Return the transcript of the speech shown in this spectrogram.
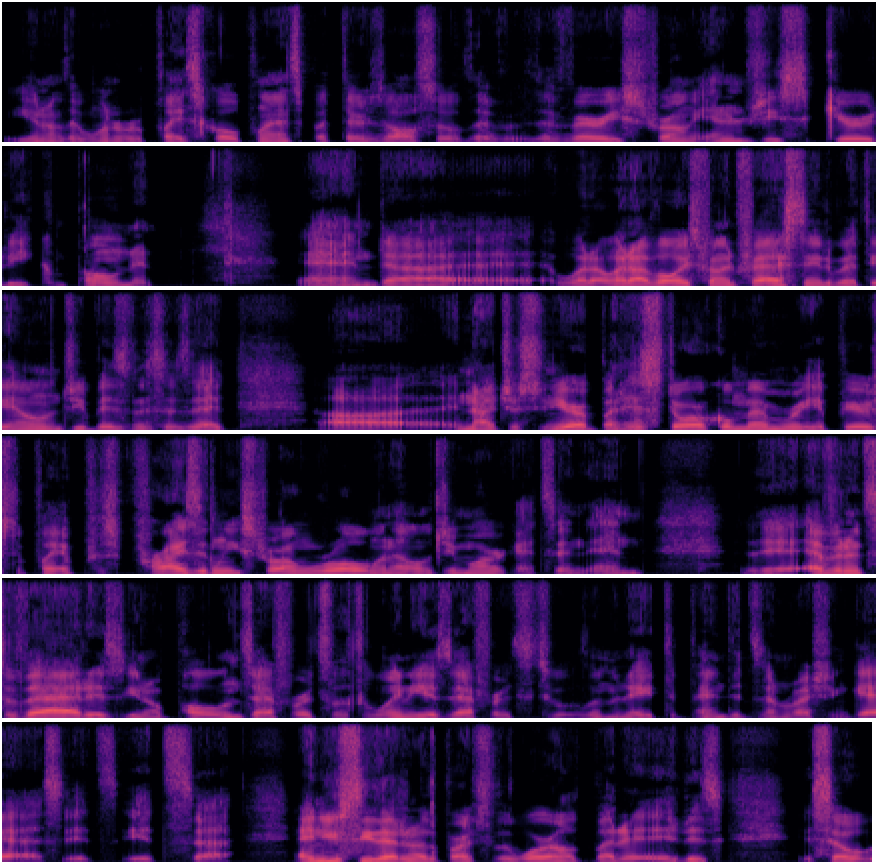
You know, they want to replace coal plants, but there's also the the very strong energy security component and uh, what, what I've always found fascinating about the LNG business is that uh, not just in Europe, but historical memory appears to play a surprisingly strong role in LNG markets. And, and the evidence of that is, you know, Poland's efforts, Lithuania's efforts to eliminate dependence on Russian gas. It's, it's, uh, and you see that in other parts of the world, but it, it is so.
